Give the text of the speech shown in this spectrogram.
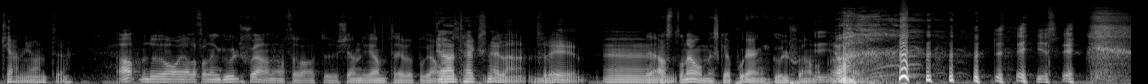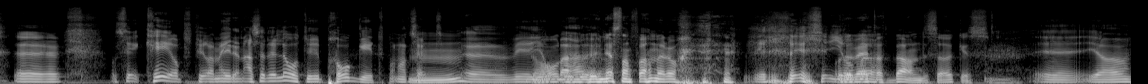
kan jag inte. Ja, men du har i alla fall en guldstjärna för att du kände igen tv-programmet. Ja, tack snälla för det. Mm. Det är Eh, astronomiska poäng, guldstjärnor. Ja. det är ju det. Eh, och se, Keopspyramiden, alltså det låter ju proggigt på något Mm. sätt. Eh, vi Ja, jobbar du, du är nästan framme då. Vi, vi Och du vet att band sökes. eh, ja,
